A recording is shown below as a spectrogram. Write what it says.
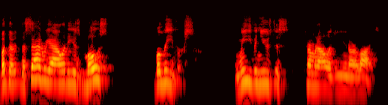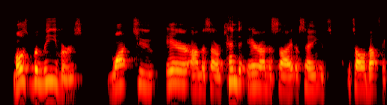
But the, the sad reality is most believers, and we even use this terminology in our lives, most believers want to err on the side or tend to err on the side of saying it's it's all about faith.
